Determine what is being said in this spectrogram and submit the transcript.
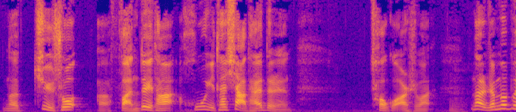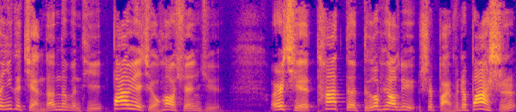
那据说啊反对他、呼吁他下台的人超过二十万。那人们问一个简单的问题：八月九号选举。而且他的得票率是百分之八十，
